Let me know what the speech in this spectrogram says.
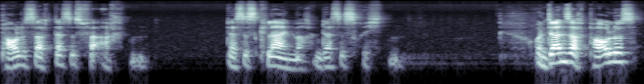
Paulus sagt, das ist Verachten, das ist Kleinmachen, das ist Richten. Und dann sagt Paulus,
